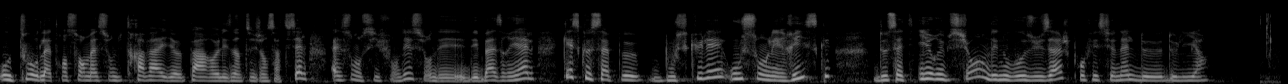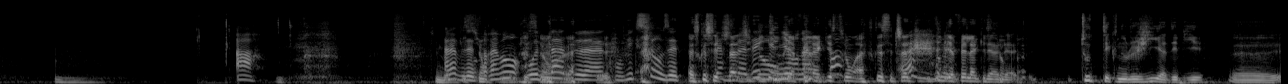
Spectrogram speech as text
autour de la transformation du travail par les intelligences artificielles, elles sont aussi fondées sur des, bases réelles. Qu'est-ce que ça peut bousculer? Où sont les risques de cette irruption des nouveaux usages professionnels de, de l'IA Ah ah vous êtes vraiment au-delà de la conviction. Vous êtes Est-ce que c'est ChatGPT qui a fait la question? Est-ce que c'est ChatGPT qui a fait la question? toute technologie a des biais. Euh,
